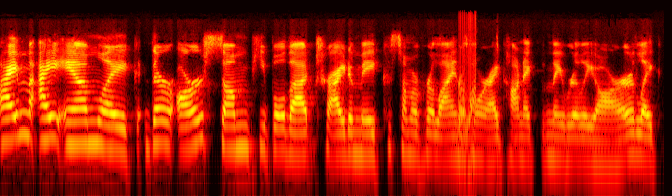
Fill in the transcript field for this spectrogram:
I'm I am like there are some people that try to make some of her lines more iconic than they really are. Like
